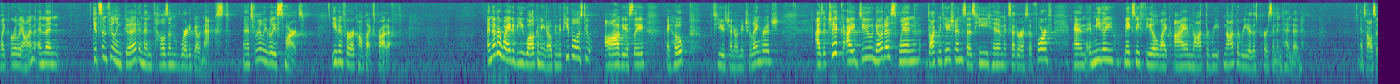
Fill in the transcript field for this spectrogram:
like early on, and then gets them feeling good, and then tells them where to go next. And it's really, really smart, even for a complex product. Another way to be welcoming and open to people is to obviously, I hope, to use general neutral language. As a chick, I do notice when documentation says he, him, etc., so forth, and immediately makes me feel like I am not the, not the reader this person intended. It's also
